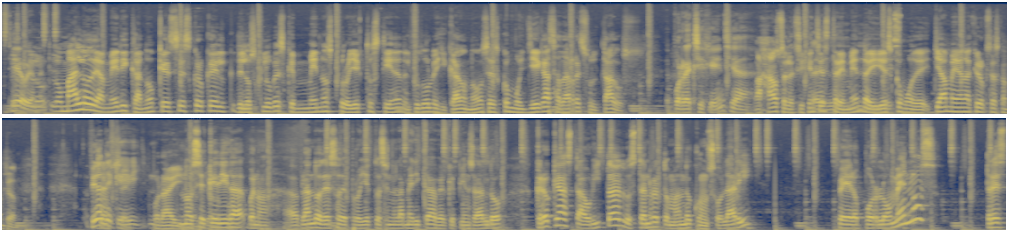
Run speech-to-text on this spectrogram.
Sí, Lo- obviamente. Lo, malo de América, ¿no? Que ese es creo que el, de los clubes que menos proyectos tienen en el fútbol mexicano, ¿no? O sea, es como llegas a dar resultados. Por la exigencia. Ajá, o sea, la exigencia es tremenda y es es- como de, ya mañana quiero que seas campeón. Fíjate Sí, que sí, por ahí no sé qué diga, bueno, hablando de eso de proyectos en el América, a ver qué piensa Aldo. Creo que hasta ahorita lo están retomando con Solari, pero por lo menos tres,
